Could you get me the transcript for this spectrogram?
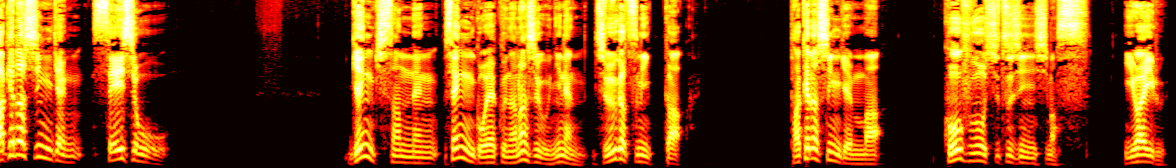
武田信玄正常。元気3年1572年10月3日、武田信玄は甲府を出陣します。いわゆる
